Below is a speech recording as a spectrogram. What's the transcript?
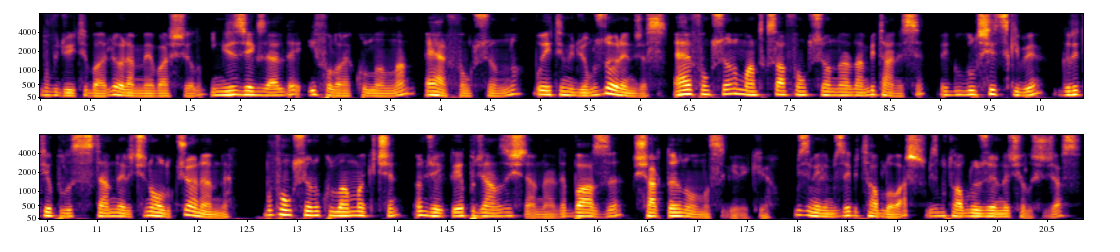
bu video itibariyle öğrenmeye başlayalım. İngilizce Excel'de if olarak kullanılan eğer fonksiyonunu bu eğitim videomuzda öğreneceğiz. Eğer fonksiyonu mantıksal fonksiyonlardan bir tanesi ve Google Sheets gibi grid yapılı sistemler için oldukça önemli. Bu fonksiyonu kullanmak için öncelikle yapacağınız işlemlerde bazı şartların olması gerekiyor. Bizim elimizde bir tablo var. Biz bu tablo üzerinde çalışacağız.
